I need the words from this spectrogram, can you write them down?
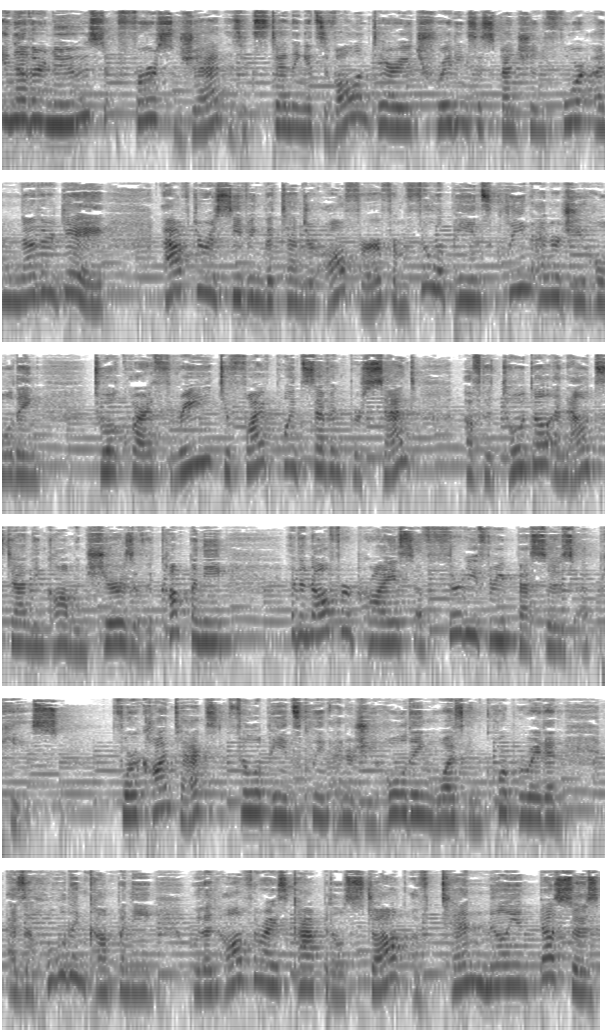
In other news, First Gen is extending its voluntary trading suspension for another day after receiving the tender offer from Philippines Clean Energy Holding to acquire 3 to 5.7% of the total and outstanding common shares of the company at an offer price of 33 pesos apiece. For context, Philippines Clean Energy Holding was incorporated as a holding company with an authorized capital stock of 10 million pesos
